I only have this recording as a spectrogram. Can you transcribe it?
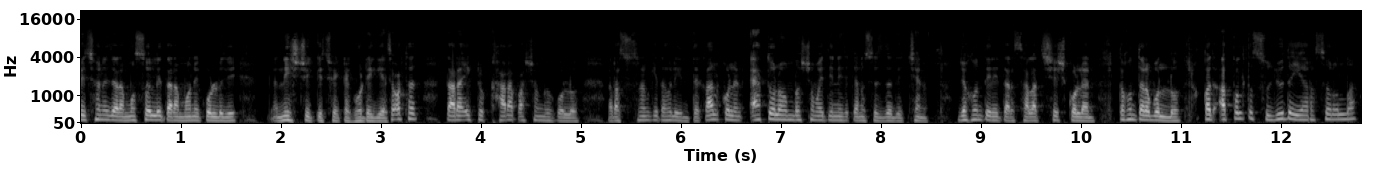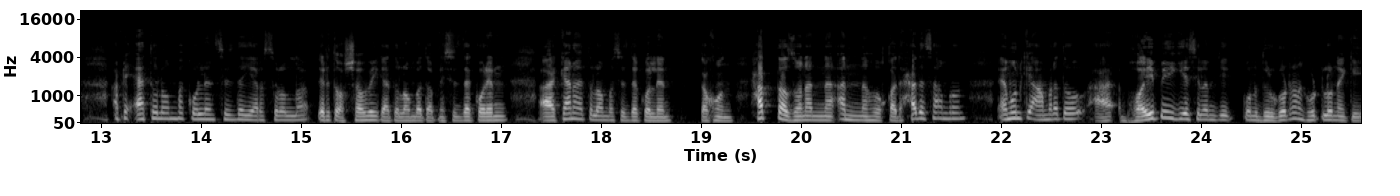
পেছনে যারা মুসল্লি, তারা মনে করল যে নিশ্চয়ই কিছু একটা ঘটে গিয়েছে। অর্থাৎ তারা একটু খারাপ আশঙ্কা করল রাসুসলাম কি তাহলে ইন্তেকাল করলেন? এত লম্বা সময় তিনি কেন সেজদা দিচ্ছেন? যখন তিনি তার সালাদ শেষ করলেন, তখন তারা বলল, কদ আতল তো সুজুদা ইয়া রসল্লাহ আপনি এত লম্বা করলেন সেজদা ইয়া রসল্লাহ এটা তো অস্বাভাবিক, এত লম্বা তো আপনি সেজদা করেন। কেন এত লম্বা সেজদা করলেন? তখন হাত্তা জোনান্না আন্নাহ কদ হাদাসা আমরুন। এমনকি আমরা তো ভয় পেয়ে গিয়েছিলাম যে কোনো দুর্ঘটনা ঘটলো নাকি।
